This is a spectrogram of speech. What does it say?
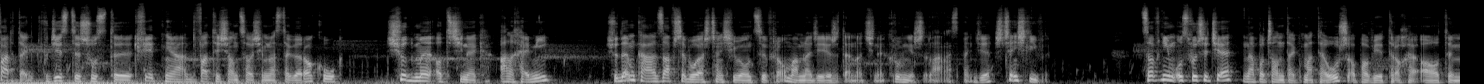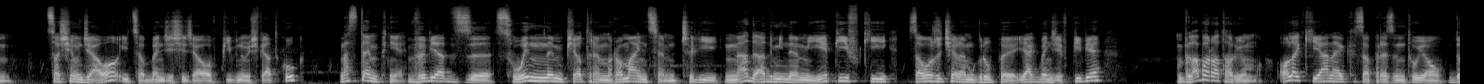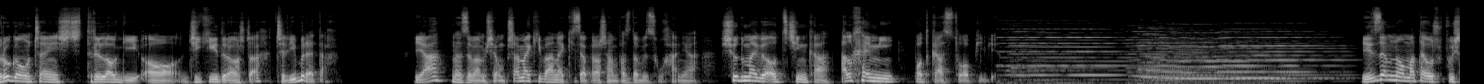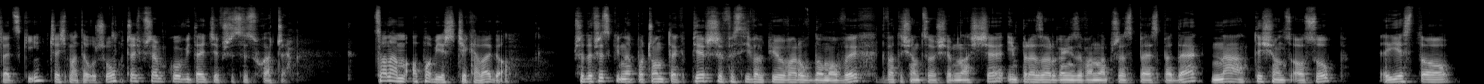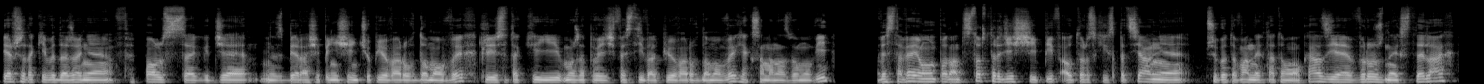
Czwartek, 26 kwietnia 2018 roku. Siódmy odcinek Alchemii. Siódemka zawsze była szczęśliwą cyfrą. Mam nadzieję, że ten odcinek również dla nas będzie szczęśliwy. Co w nim usłyszycie? Na początek Mateusz opowie trochę o tym, co się działo i co będzie się działo w piwnym świadku. Następnie wywiad z słynnym Piotrem Romańcem, czyli nadadminem Jepiwki, założycielem grupy Jak będzie w piwie. W laboratorium Olek i Janek zaprezentują drugą część trylogii o dzikich drożdżach, czyli bretach. Ja nazywam się Przemek Iwanek i zapraszam Was do wysłuchania siódmego odcinka Alchemii podcastu o piwie. Jest ze mną Mateusz Puślecki. Cześć Mateuszu. Cześć Przemku, witajcie wszyscy słuchacze. Co nam opowiesz ciekawego? Przede wszystkim na początek pierwszy festiwal piwowarów domowych 2018, impreza organizowana przez PSPD na tysiąc osób. Jest to pierwsze takie wydarzenie w Polsce, gdzie zbiera się 50 piwowarów domowych, czyli jest to taki, można powiedzieć, festiwal piwowarów domowych, jak sama nazwa mówi. Wystawiają ponad 140 piw autorskich specjalnie przygotowanych na tą okazję w różnych stylach.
